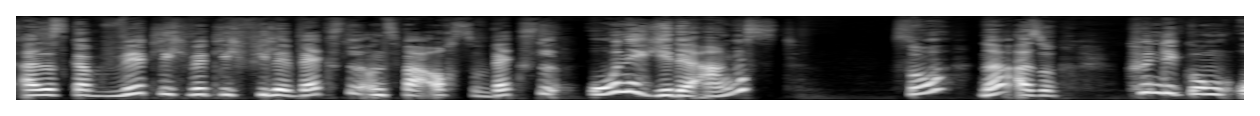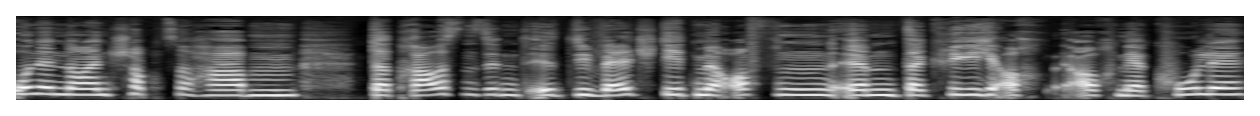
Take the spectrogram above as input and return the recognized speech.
Also es gab wirklich, wirklich viele Wechsel und zwar auch so Wechsel ohne jede Angst. So, ne? Also Kündigung, ohne neuen Job zu haben. Da draußen sind, äh, die Welt steht mir offen, ähm, da kriege ich auch, auch mehr Kohle.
